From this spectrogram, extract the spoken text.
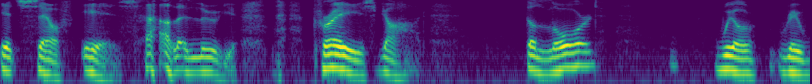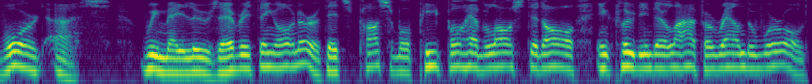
itself is. Hallelujah. Praise God. The Lord will reward us we may lose everything on earth. It's possible people have lost it all, including their life around the world,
